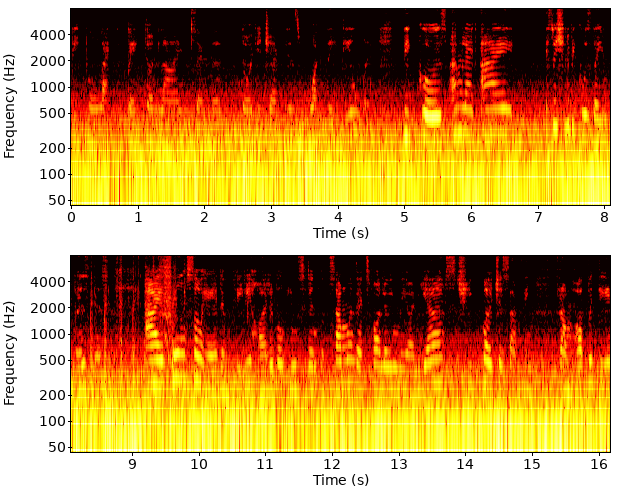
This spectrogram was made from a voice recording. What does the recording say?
people like the baked on limes and the Nadia Jafthas what they deal with because I'm like I especially because they're in business I've also had a very horrible incident with someone that's following me on here she purchased something from Hopperty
